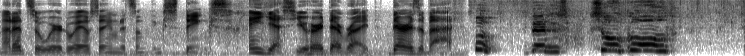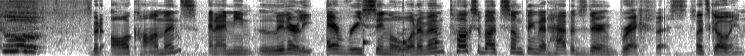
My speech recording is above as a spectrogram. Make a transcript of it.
Now that's a weird way of saying that something stinks. And yes, you heard that right. There is a bath. Oh, that is so cold. Oh. But all comments, and I mean literally every single one of them, talks about something that happens during breakfast. Let's go in.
